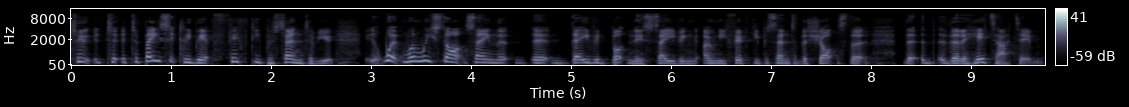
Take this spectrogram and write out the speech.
to to to basically be at fifty percent of you, when we start saying that uh, David Button is saving only fifty percent of the shots that that that are hit at him,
